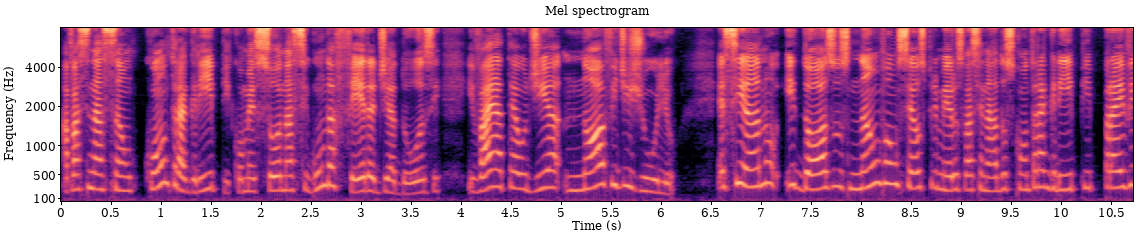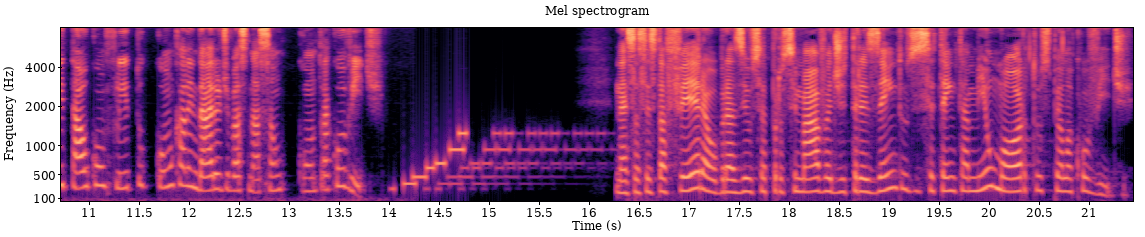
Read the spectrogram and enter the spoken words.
A vacinação contra a gripe começou na segunda-feira, dia 12, e vai até o dia 9 de julho. Esse ano, idosos não vão ser os primeiros vacinados contra a gripe para evitar o conflito com o calendário de vacinação contra a Covid. Nessa sexta-feira, o Brasil se aproximava de 370 mil mortos pela Covid.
